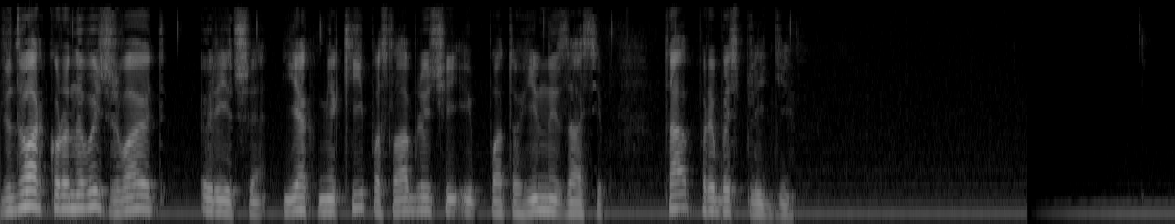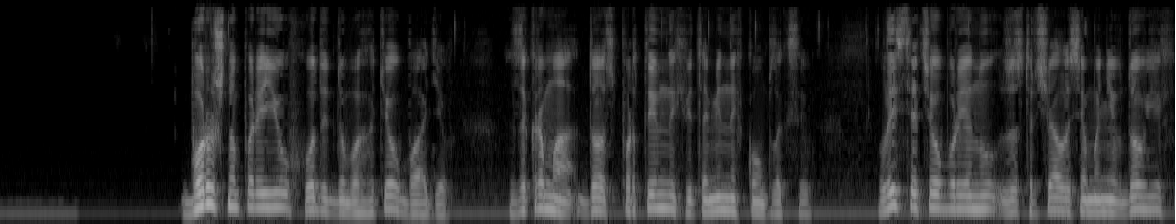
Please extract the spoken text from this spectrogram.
Відвар кореневищ вживають рідше, як м'який послаблюючий і патогінний засіб та при безплідді. Борошно перею входить до багатьох бадів, зокрема до спортивних вітамінних комплексів. Листя цього бур'яну зустрічалося мені в довгих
